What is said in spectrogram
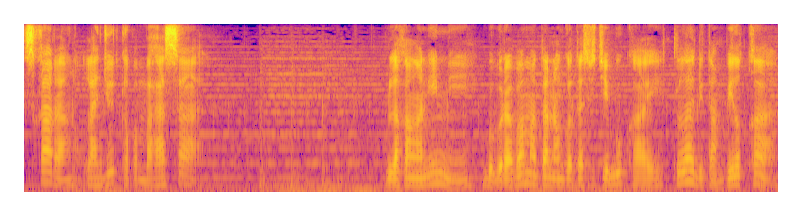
Sekarang lanjut ke pembahasan. Belakangan ini, beberapa mantan anggota Shichibukai telah ditampilkan,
